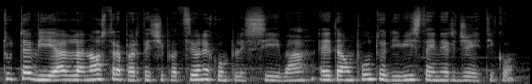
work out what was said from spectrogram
Tuttavia la nostra partecipazione complessiva è da un punto di vista energetico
